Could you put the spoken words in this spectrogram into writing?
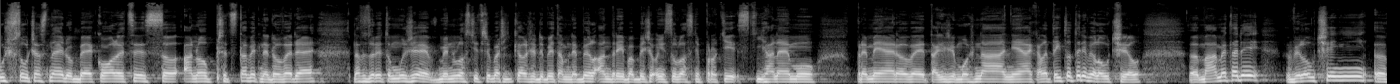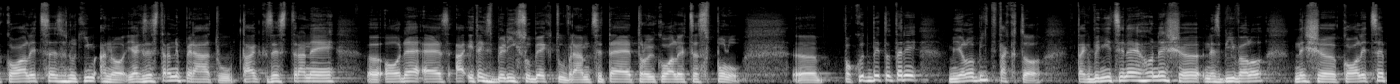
už v současné době koalici s ANO představit nedovede. Navzdory tomu, že v minulosti třeba říkal, že kdyby tam nebyl Andrej Babiš, oni jsou vlastně proti stíhanému premiérovi, takže možná nějak, ale teď to tedy vyloučil. Máme tady vyloučení eh, koalice s hnutím ANO, jak ze strany Pirátů, tak ze strany eh, ODS a i těch zbylých subjektů v rámci té trojkoalice spolu. Eh, pokud by to tedy mělo být takto, tak by nic jiného než nezbývalo, než koalice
